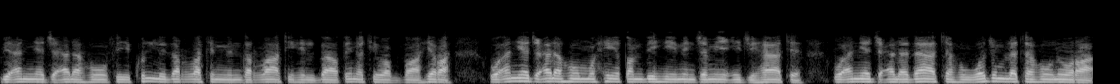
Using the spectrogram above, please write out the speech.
بأن يجعله في كل ذرة من ذراته الباطنة والظاهرة وأن يجعله محيطا به من جميع جهاته وأن يجعل ذاته وجملته نورا.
